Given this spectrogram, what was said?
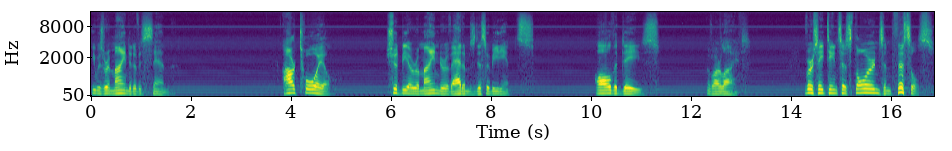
He was reminded of his sin. Our toil should be a reminder of Adam's disobedience all the days of our lives. Verse 18 says, Thorns and thistles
